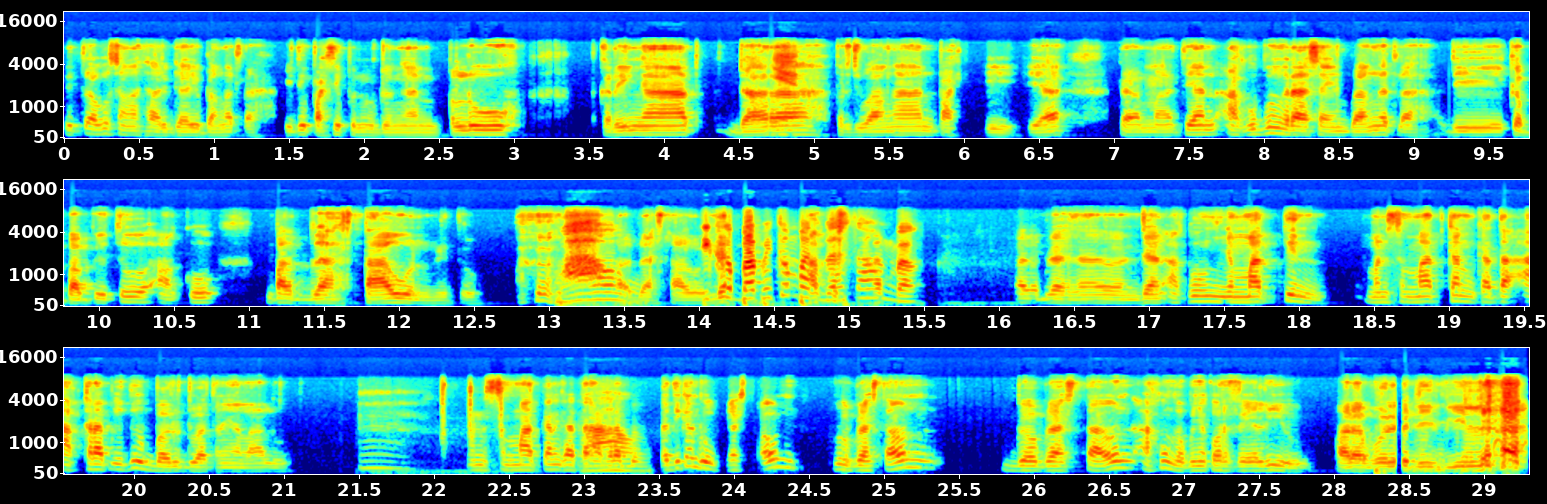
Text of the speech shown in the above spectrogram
itu aku sangat hargai banget lah. Itu pasti penuh dengan peluh, keringat, darah, perjuangan pasti ya. Dalam artian aku pun ngerasain banget lah di kebab itu aku 14 tahun itu. wow 14 tahun. di Dan kebab itu aku 14 tahun Bang 14 tahun dan aku nyematin mensematkan kata akrab itu baru dua tahun yang lalu. Hmm. Mensematkan kata Wow. akrab. Berarti kan 12 tahun, 12 tahun 12 tahun aku nggak punya core value. Kalau boleh dibilang.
